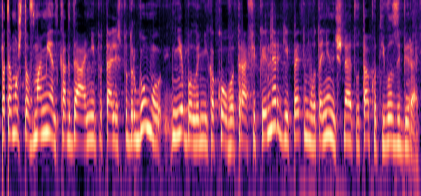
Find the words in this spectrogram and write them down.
Потому что в момент, когда они пытались по-другому, не было никакого трафика энергии, поэтому вот они начинают вот так вот его забирать.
